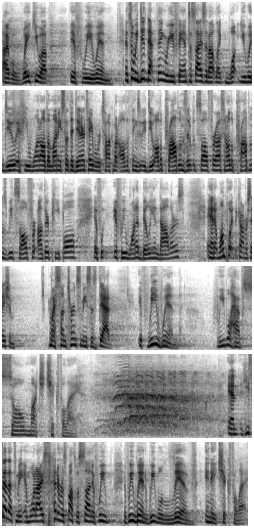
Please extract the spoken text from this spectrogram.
I will wake you up if we win. And so we did that thing where you fantasize about like what you would do if you won all the money. So at the dinner table, we're talking about all the things that we'd do, all the problems that it would solve for us, and all the problems we'd solve for other people if we, if we won a billion dollars. And at one point in the conversation, my son turns to me and says, Dad, if we win, we will have so much Chick fil A. and he said that to me, and what I said in response was, Son, if we, if we win, we will live in a Chick fil A.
